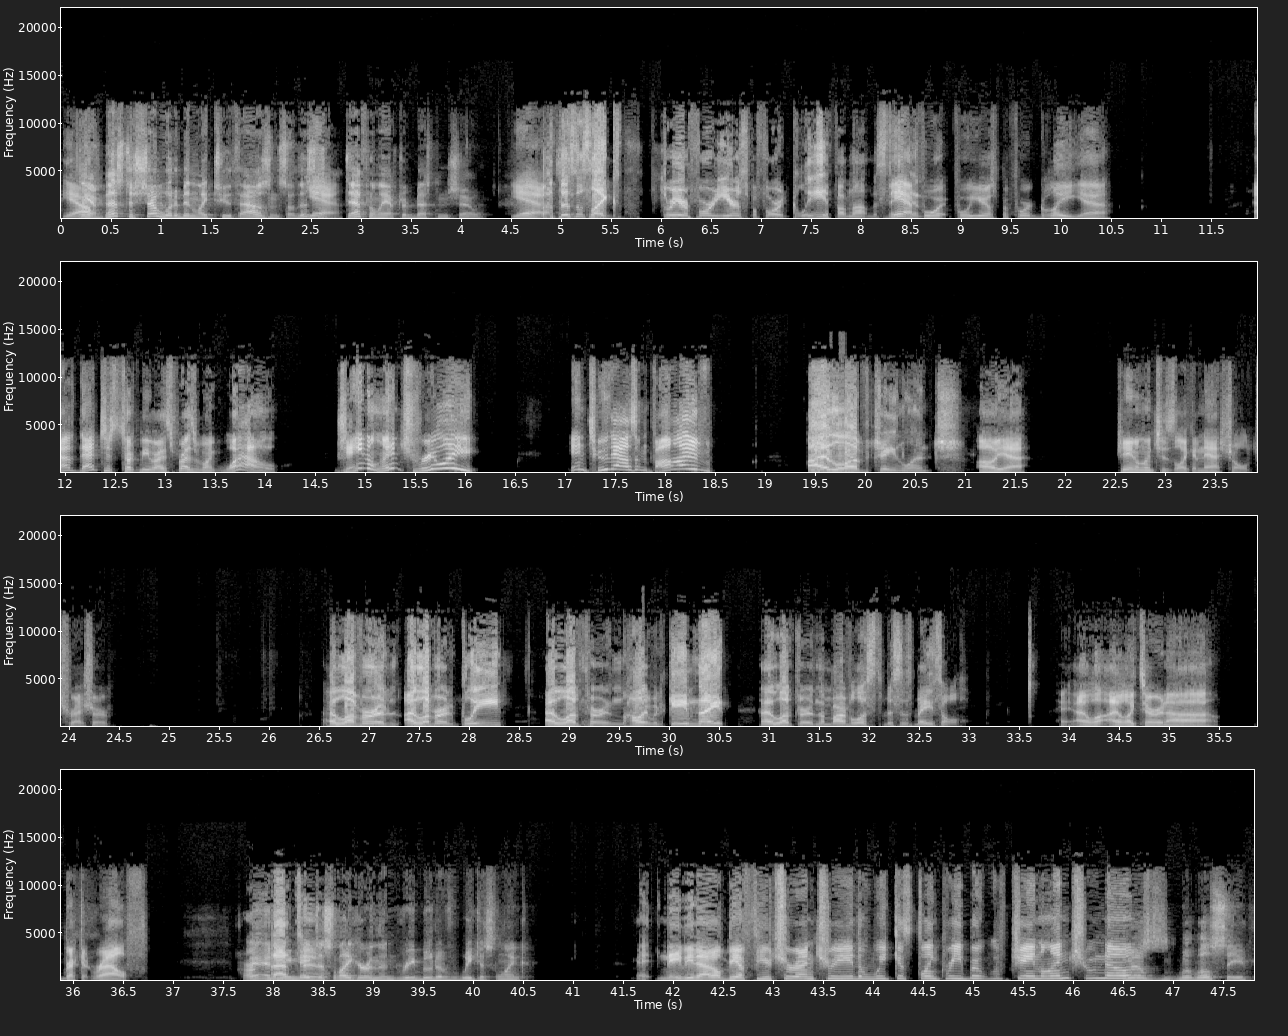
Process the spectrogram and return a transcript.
Yeah. Oh, yeah. Best of Show would have been like 2000. So this Yeah. is definitely after Best in Show. Yeah, but this is like three or four years before Glee, if I'm not mistaken. yeah, four four years before Glee. Yeah, that that just took me by surprise. I'm like, wow, Jane Lynch really in 2005? I love Jane Lynch. Oh yeah, Jane Lynch is like a national treasure. I love her. In, I love her in Glee. I loved her in Hollywood Game Night, and I loved her in The Marvelous Mrs. Maisel. Hey, I, li- I liked her in uh, Wreck It Ralph. Her, and we may too. just her in the reboot of Weakest Link. Eh, Maybe that'll be a future entry, the Weakest Link reboot with Jane Lynch. Who knows? we'll, we'll see.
